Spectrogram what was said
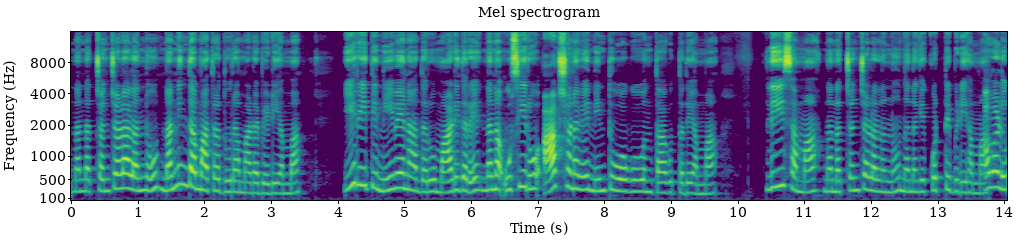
ನನ್ನ ಚಂಚಳಳನ್ನು ನನ್ನಿಂದ ಮಾತ್ರ ದೂರ ಮಾಡಬೇಡಿ ಅಮ್ಮ. ಈ ರೀತಿ ನೀವೇನಾದರೂ ಮಾಡಿದರೆ ನನ್ನ ಉಸಿರು ಆ ಕ್ಷಣವೇ ನಿಂತು ಹೋಗುವಂತಾಗುತ್ತದೆ ಅಮ್ಮ. ಪ್ಲೀಸ್ ಅಮ್ಮ, ನನ್ನ ಚಂಚಳನ್ನು ನನಗೆ ಕೊಟ್ಟು ಬಿಡಿ ಅಮ್ಮ. ಅವಳು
